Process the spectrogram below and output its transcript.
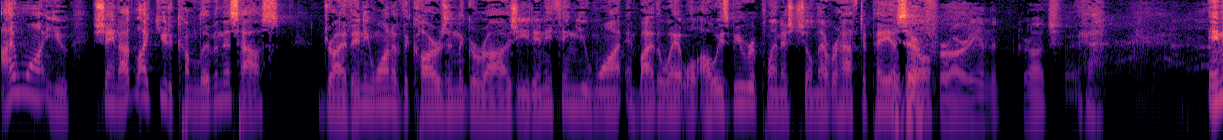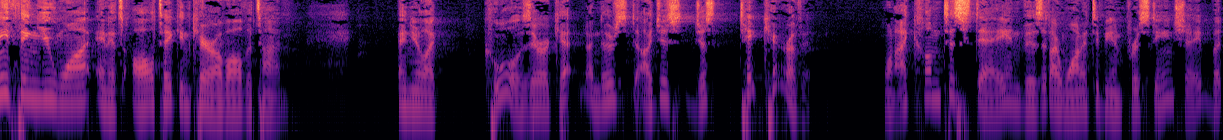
I want you, Shane, I'd like you to come live in this house drive any one of the cars in the garage, eat anything you want, and by the way, it will always be replenished. You'll never have to pay a Is bill. there a Ferrari in the garage? anything you want, and it's all taken care of all the time. And you're like, cool. Is there a cat? And there's, I just just take care of it. When I come to stay and visit, I want it to be in pristine shape, but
